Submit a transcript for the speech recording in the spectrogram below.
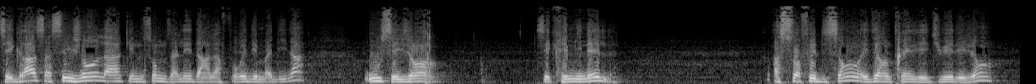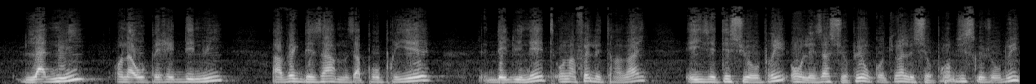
C'est grâce à ces gens-là que nous sommes allés dans la forêt de Madina, où ces gens, ces criminels, assoiffés de sang, étaient en train de tuer des gens. La nuit, on a opéré des nuits avec des armes appropriées, des lunettes, on a fait le travail et ils étaient surpris, on les a surpris, on continue à les surprendre jusqu'à aujourd'hui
